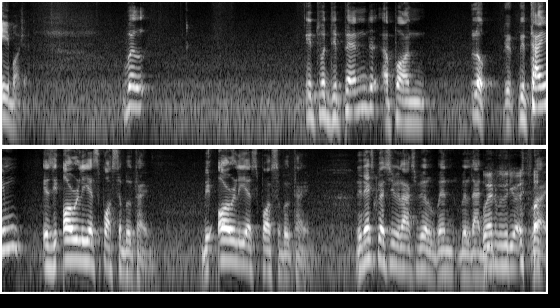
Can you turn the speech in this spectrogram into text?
a budget? Well, it would depend upon, look, the, the time is the earliest possible time. The earliest possible time. The next question you'll ask me, well, when will that When be? When will you Right.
